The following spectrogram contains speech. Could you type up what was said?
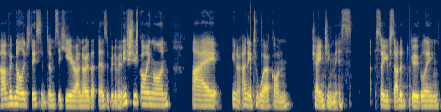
i've acknowledged these symptoms are here. I know that there's a bit of an issue going on. I you know, I need to work on changing this. So you've started Googling,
